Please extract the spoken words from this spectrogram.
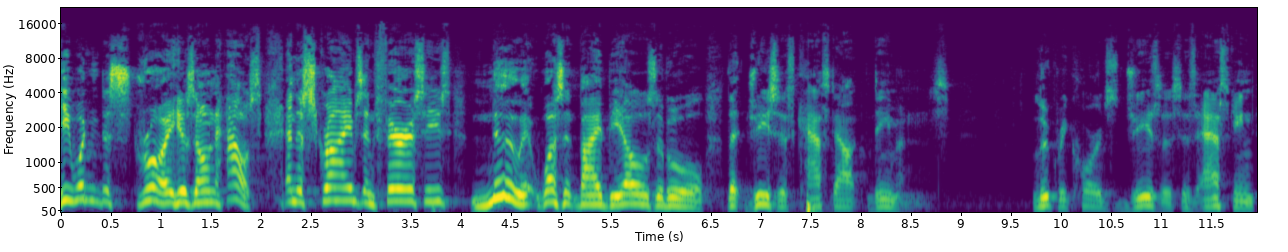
He wouldn't destroy his own house. And the scribes and Pharisees knew it wasn't by Beelzebul that Jesus cast out demons. Luke records Jesus is asking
